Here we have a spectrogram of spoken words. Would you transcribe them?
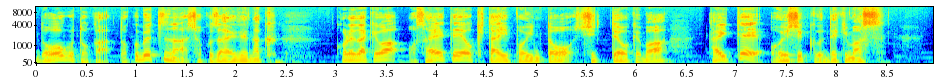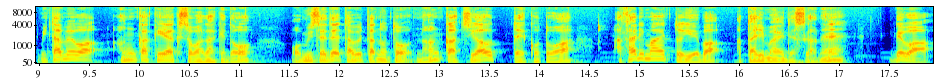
道具とか特別な食材でなく、これだけは押さえておきたいポイントを知っておけば大抵美味しくできます。見た目はあんかけ焼きそばだけど、お店で食べたのとなんか違うってことは当たり前といえば当たり前ですがね。では、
